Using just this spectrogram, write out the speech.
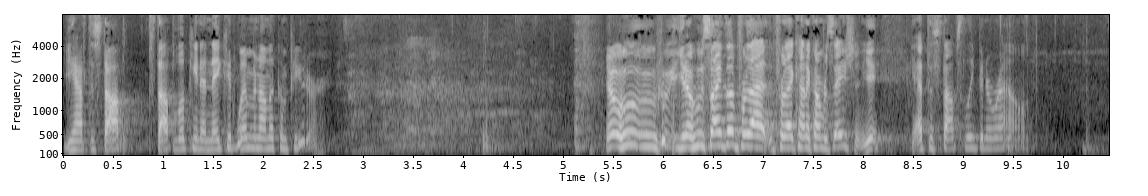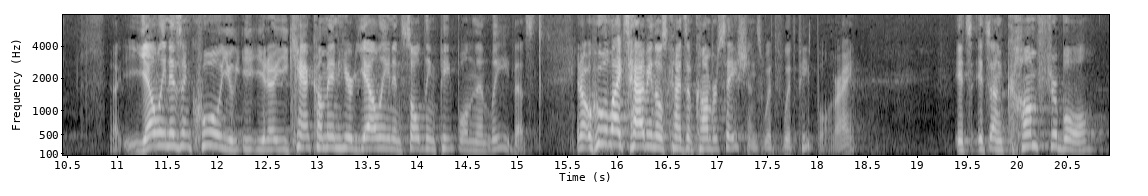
you have to stop, stop looking at naked women on the computer. You know, who, who, you know, who signs up for that, for that kind of conversation? You, you have to stop sleeping around. Yelling isn't cool. You, you, you, know, you can't come in here yelling, insulting people, and then leave. That's, you know, who likes having those kinds of conversations with, with people, right? It's, it's uncomfortable,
